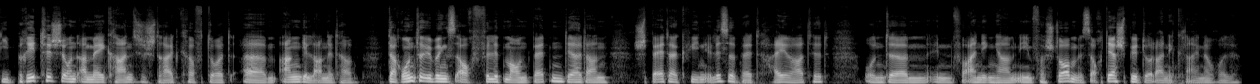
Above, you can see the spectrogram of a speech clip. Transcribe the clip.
die britische und amerikanische Streitkraft dort ähm, angelandet haben. Darunter übrigens auch Philip Mountbatten, der dann später Queen Elizabeth heiratet und ähm, in vor einigen Jahren ihm verstorben ist. Auch der spielt dort eine kleine Rolle.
